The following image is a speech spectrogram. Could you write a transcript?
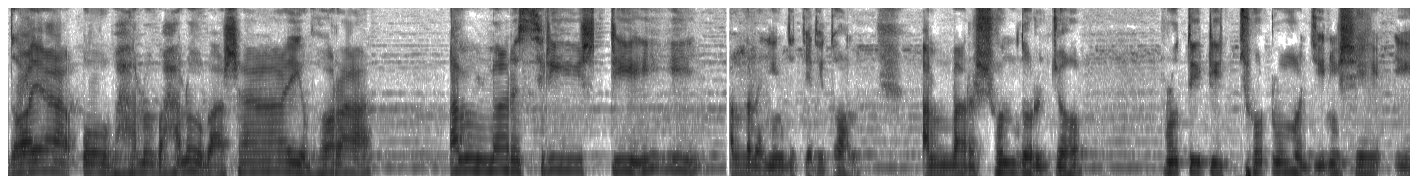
দয়া ও ভালো ভালোবাসায় ভরা আল্লাহর সৃষ্টি আল্লাহর ইন্দ্রিয়াদি দল আল্লাহর সৌন্দর্য প্রতিটি ছোট জিনিসে এ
